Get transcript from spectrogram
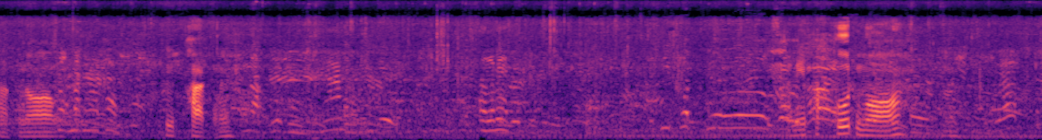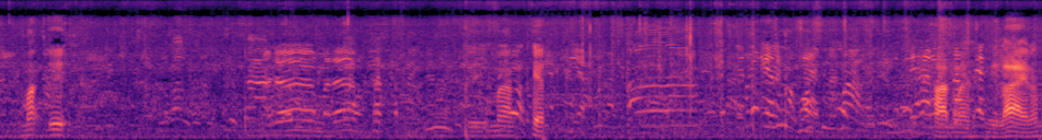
ผักนอกพืชผักนะเอาแล้วแม่อันนี้ผักกูดงอ มะเอะมาเด้อมาเด้อเอะมากเผ็ดผักอะไรมีไล่เนาะ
